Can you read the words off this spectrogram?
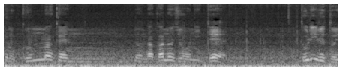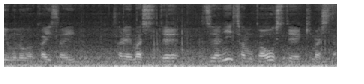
この群馬県の中之条にてドリルというものが開催されましてこちらに参加をしてきました、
